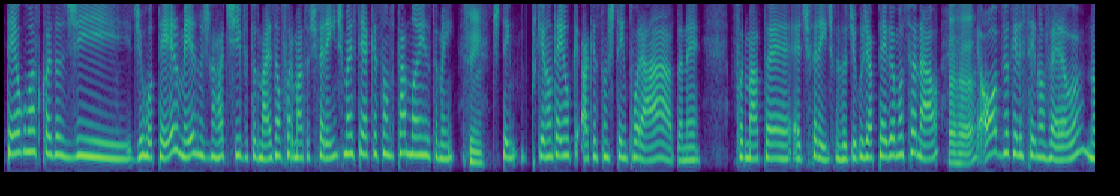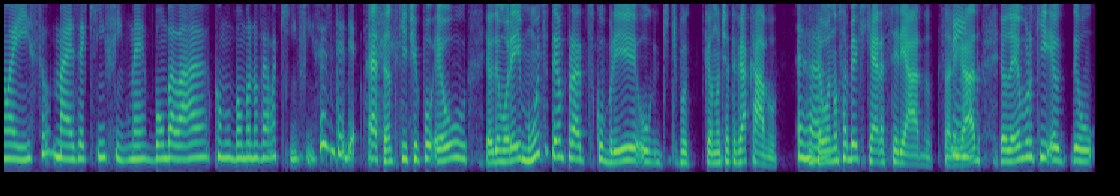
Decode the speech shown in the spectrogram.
tem algumas coisas de, de roteiro mesmo, de narrativa e tudo mais. É um formato diferente, mas tem a questão do tamanho também. Sim. Tem, porque não tem a questão de temporada, né? O formato é, é diferente, mas eu digo de apego emocional. Aham. É óbvio que eles têm novela, não é isso, mas é que, enfim, né? Bomba lá como bomba novela aqui, enfim, vocês entenderam. É, tanto que, tipo, eu, eu demorei muito tempo pra descobrir o. Tipo, que eu não tinha TV a cabo. Aham. Então eu não sabia o que era seriado, tá Sim. ligado? Eu lembro que eu, eu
